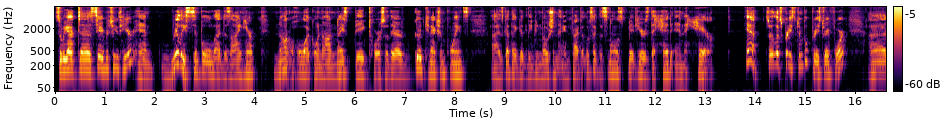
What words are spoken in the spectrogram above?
So we got uh, Sabretooth here, and really simple uh, design here. Not a whole lot going on. Nice big torso there. Good connection points. Uh, he's got that good leaping motion. In fact, it looks like the smallest bit here is the head and the hair. Yeah, so it looks pretty simple, pretty straightforward. Uh,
